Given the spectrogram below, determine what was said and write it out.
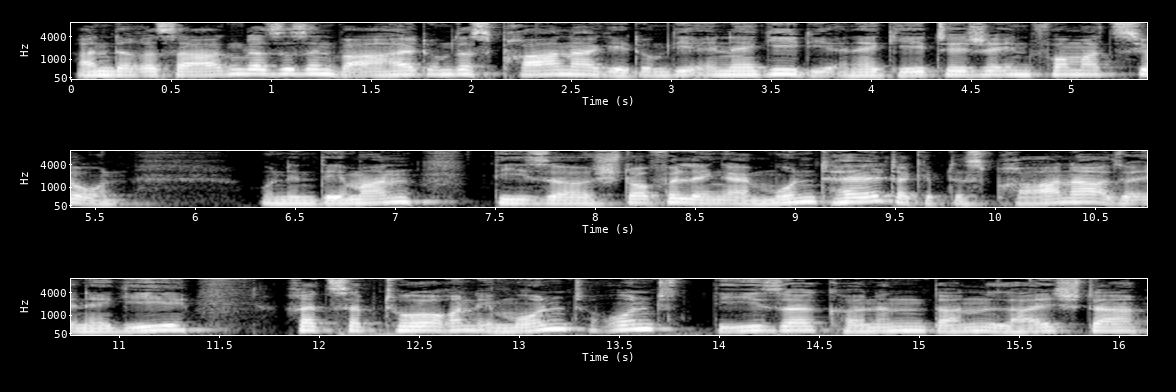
Andere sagen, dass es in Wahrheit um das Prana geht, um die Energie, die energetische Information. Und indem man diese Stoffe länger im Mund hält, da gibt es Prana, also Energierezeptoren im Mund und diese können dann leichter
